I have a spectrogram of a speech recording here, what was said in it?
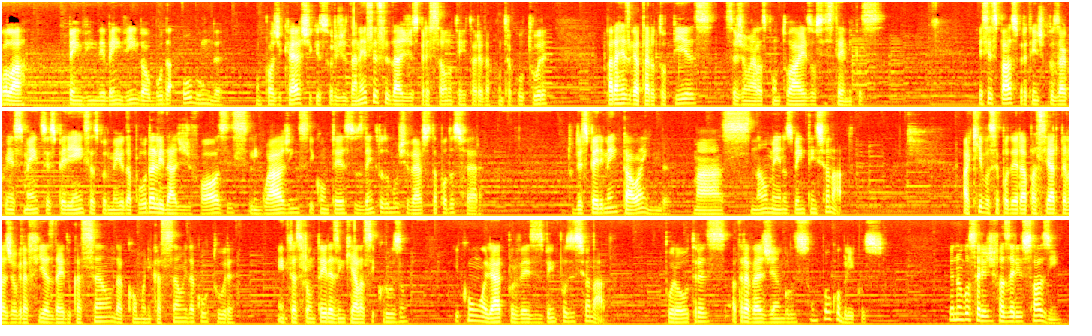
Olá, bem-vindo e bem-vindo ao Buda ou Bunda, um podcast que surge da necessidade de expressão no território da contracultura para resgatar utopias, sejam elas pontuais ou sistêmicas. Esse espaço pretende cruzar conhecimentos e experiências por meio da pluralidade de vozes, linguagens e contextos dentro do multiverso da Podosfera. Tudo experimental ainda, mas não menos bem intencionado. Aqui você poderá passear pelas geografias da educação, da comunicação e da cultura, entre as fronteiras em que elas se cruzam e com um olhar por vezes bem posicionado, por outras através de ângulos um pouco oblíquos. Eu não gostaria de fazer isso sozinho.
